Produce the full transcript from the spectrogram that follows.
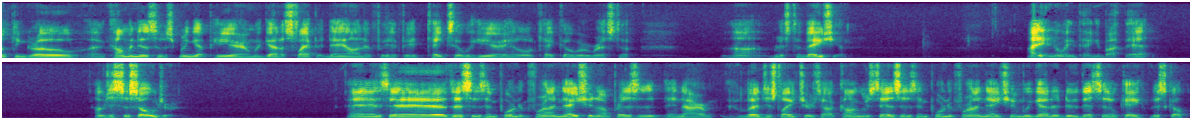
something grow, uh, communism spring up here, and we got to slap it down. If, if it takes over here, it'll take over rest of uh, rest of Asia. I didn't know anything about that. I was just a soldier. And it says this is important for our nation. Our president and our legislatures, our Congress says it's important for our nation. We got to do this. Okay, let's go.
